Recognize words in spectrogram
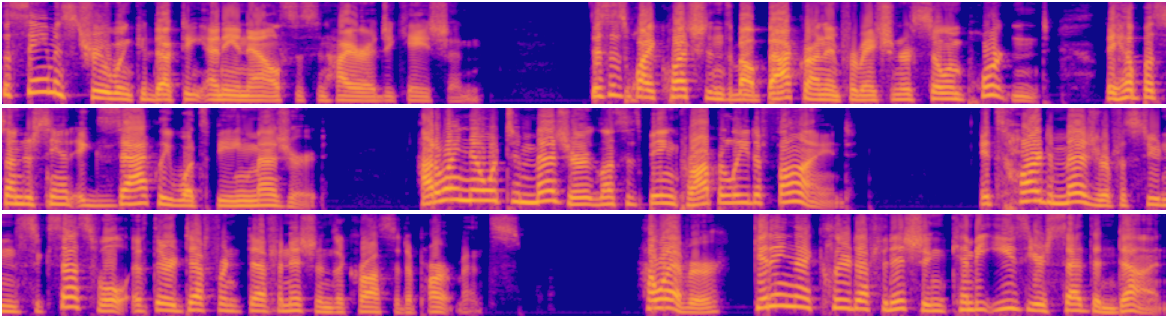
The same is true when conducting any analysis in higher education. This is why questions about background information are so important. They help us understand exactly what's being measured. How do I know what to measure unless it's being properly defined? It's hard to measure if a student is successful if there are different definitions across the departments. However, getting that clear definition can be easier said than done.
